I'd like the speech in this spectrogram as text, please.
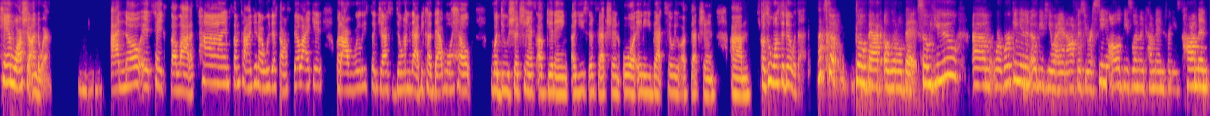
hand wash your underwear. Mm-hmm. I know it takes a lot of time. Sometimes, you know, we just don't feel like it, but I really suggest doing that because that will help reduce your chance of getting a yeast infection or any bacterial infection. Um, because who wants to deal with that? Let's go go back a little bit. So you um, were working in an OBGYN office. You were seeing all of these women come in for these common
